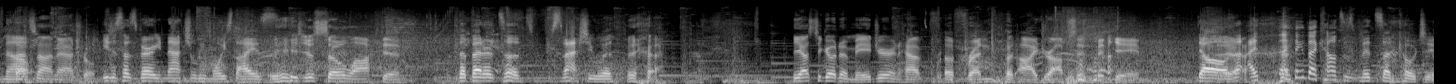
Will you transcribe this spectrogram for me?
No, That's not natural. He just has very naturally moist eyes. He's just so locked in. the better to smash you with. Yeah. He has to go to a major and have a friend put eye drops in mid game. No, Yeah. that, I, I think that counts as mid-set coaching.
